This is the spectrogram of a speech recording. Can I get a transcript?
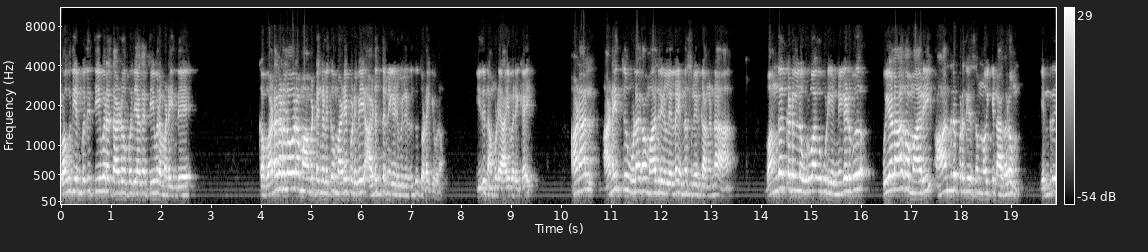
பகுதி என்பது தீவிர தாழ்வு பகுதியாக தீவிரமடைந்து க- வடகடலோர மாவட்டங்களுக்கு மழைப்பொழிவை அடுத்த நிகழ்விலிருந்து தொடங்கிவிடும் இது நம்முடைய ஆய்வறிக்கை. ஆனால் அனைத்து உலக மாதிரிகள் எல்லாம் என்ன சொல்லியிருக்காங்கன்னா வங்கக்கடல்ல உருவாகக்கூடிய நிகழ்வு புயலாக மாறி ஆந்திர பிரதேசம் நோக்கி நகரும் என்று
